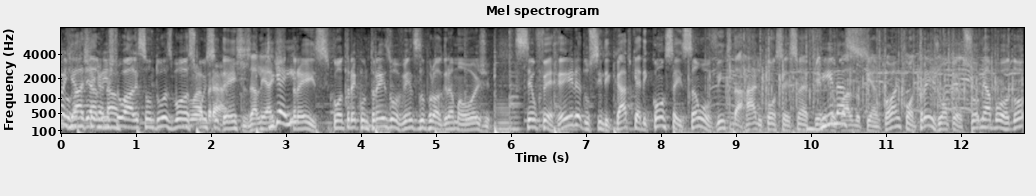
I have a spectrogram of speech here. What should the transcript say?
socorro, do não radialista, não. o Alisson, duas boas Um abraço. coincidências. Aliás, três. Encontrei com três ouvintes do programa hoje. Seu Ferreira, do sindicato, que é de Conceição, ouvinte da Rádio Conceição FM do Vinas. Vale do Piancó. Encontrei João Pessoa, me abordou.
